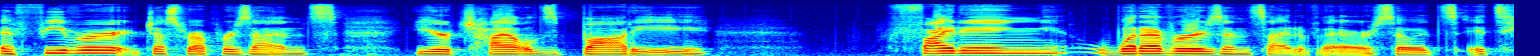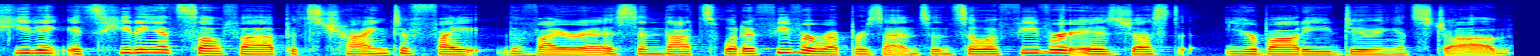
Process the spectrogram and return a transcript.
a fever just represents your child's body fighting whatever is inside of there. So it's it's heating it's heating itself up. It's trying to fight the virus and that's what a fever represents. And so a fever is just your body doing its job.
